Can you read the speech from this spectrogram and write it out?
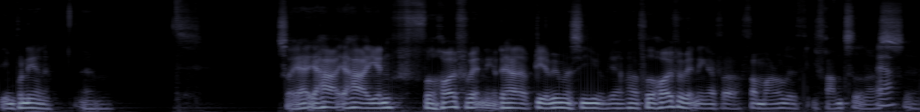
det er imponerende. Øhm, så jeg, jeg, har, jeg har igen fået høje forventninger, det her bliver jeg ved med at sige, jeg har fået høje forventninger for, for Monolith i fremtiden også. Ja. Øhm.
